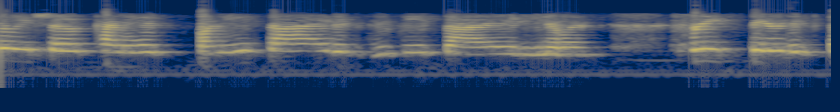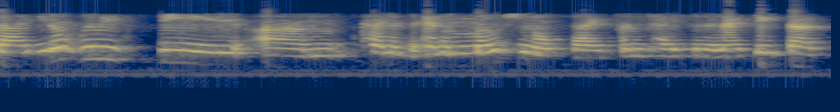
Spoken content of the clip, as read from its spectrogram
really shows kind of his funny side, his goofy side, you know, his free spirited side. You don't really see um, kind of an emotional side from Tyson, and I think that's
